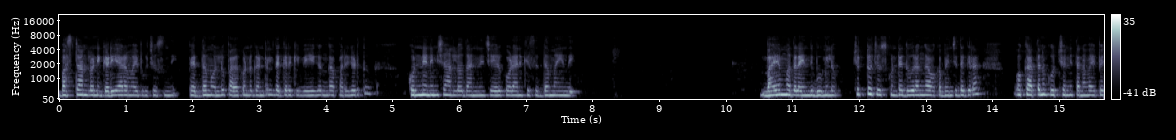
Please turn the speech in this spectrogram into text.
బస్టాండ్లోని గడియారం వైపుకు చూసింది. పెద్ద మొల్లు పదకొండు గంటల దగ్గరికి వేగంగా పరిగెడుతూ కొన్ని నిమిషాల్లో దానిని చేరుకోవడానికి సిద్ధమైంది. భయం మొదలైంది భూమిలో. చుట్టూ చూసుకుంటే దూరంగా ఒక బెంచ్ దగ్గర ఒక అతను కూర్చొని తన వైపే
